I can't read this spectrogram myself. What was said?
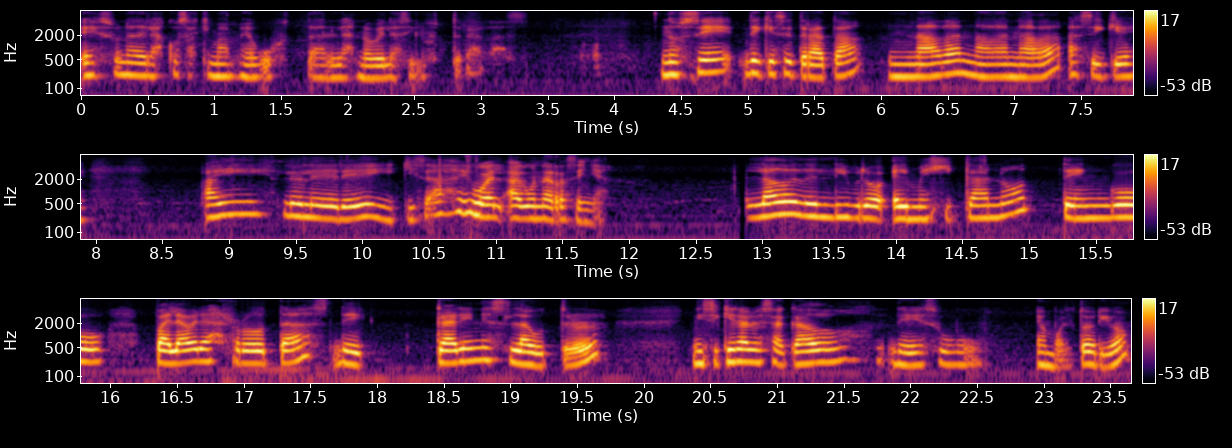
es una de las cosas que más me gustan las novelas ilustradas. No sé de qué se trata, nada, nada, nada, así que ahí lo leeré y quizás igual hago una reseña. Al lado del libro El mexicano tengo Palabras rotas de Karen Slaughter. Ni siquiera lo he sacado de su envoltorio.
